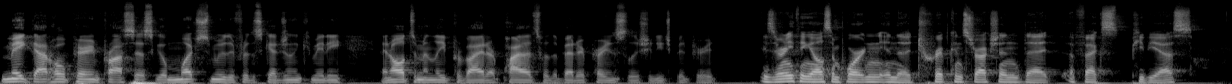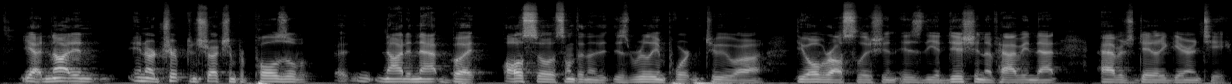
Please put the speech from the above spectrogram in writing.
make that whole pairing process go much smoother for the scheduling committee, and ultimately provide our pilots with a better pairing solution each bid period. Is there anything else important in the trip construction that affects PBS? Yeah, not in in our trip construction proposal, uh, not in that, but also something that is really important to uh, the overall solution is the addition of having that average daily guarantee.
